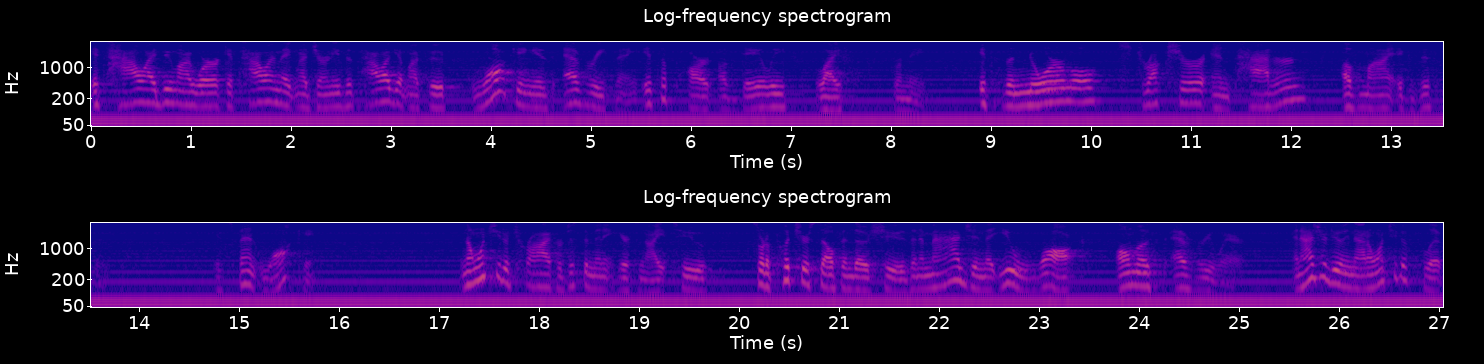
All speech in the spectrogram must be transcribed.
It's how I do my work. It's how I make my journeys. It's how I get my food. Walking is everything. It's a part of daily life for me. It's the normal structure and pattern of my existence. It's spent walking. And I want you to try for just a minute here tonight to sort of put yourself in those shoes and imagine that you walk almost everywhere. And as you're doing that, I want you to flip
